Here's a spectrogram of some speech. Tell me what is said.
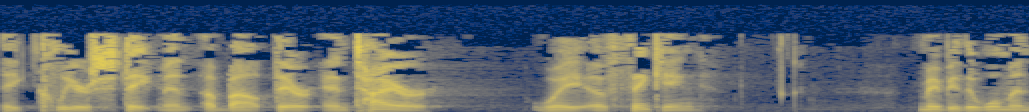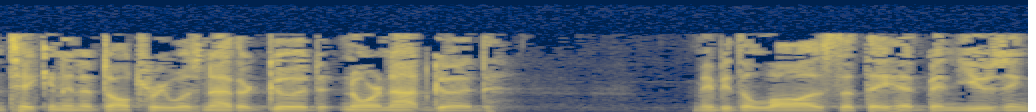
a clear statement about their entire way of thinking. Maybe the woman taken in adultery was neither good nor not good maybe the laws that they had been using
